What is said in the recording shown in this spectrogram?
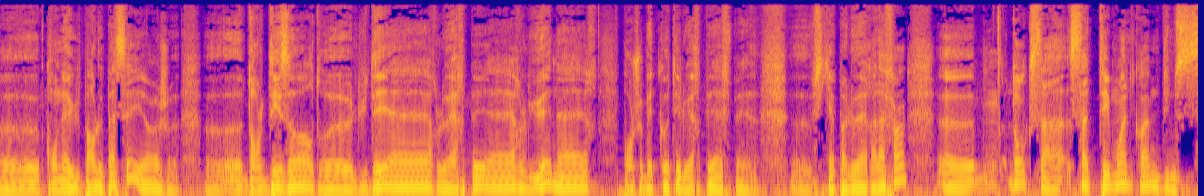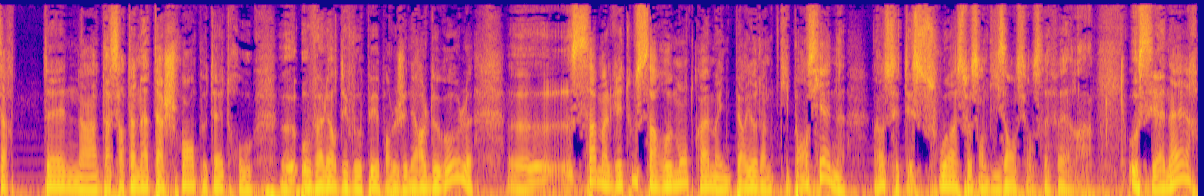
euh, qu'on a eu par le passé. Hein, je, euh, dans le désordre, euh, l'UDR, le RPR, l'UNR. Bon, je mets de côté le RPF, mais euh, parce qu'il n'y a pas le R à la fin. Euh, donc ça, ça témoigne quand même d'une certaine d'un certain attachement peut-être aux, euh, aux, valeurs développées par le général de Gaulle. Euh, ça, malgré tout, ça remonte quand même à une période un petit peu ancienne. Hein, C'était soit 70 ans si on se réfère au CNR,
